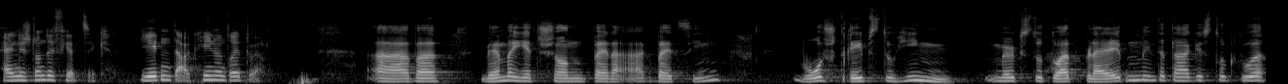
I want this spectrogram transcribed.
eine Stunde 40. Jeden Tag, hin und retour. Aber wenn wir jetzt schon bei der Arbeit sind, wo strebst du hin? Möchtest du dort bleiben in der Tagesstruktur?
